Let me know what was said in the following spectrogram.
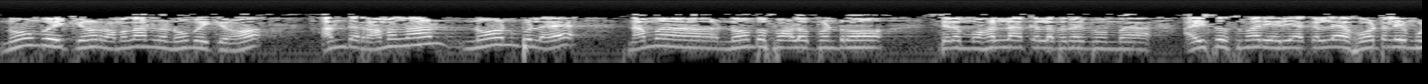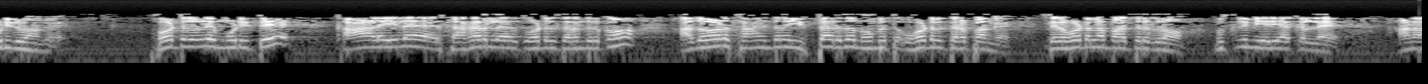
நோன்பு வைக்கிறோம் ரமலான்ல நோன்பு வைக்கிறோம். அந்த ரமலான் நோன்புல நம்ம நோன்பு ஃபாலோ பண்றோம். சில மொஹல்லாக்கள்ல பார்த்தா ஐசோஸ் மாதிரி ஏரியாக்கள்ல ஹோட்டலே மூடிடுவாங்க. ஹோட்டல்லே மூடிட்டு காலையில சகர்ல ஹோட்டல் திறந்திருக்கும். அதோட சாயந்தரம் இஃப்தார் தான் நோம்பு ஹோட்டல் திறப்பாங்க. சில ஹோட்டல்லாம் பார்த்திருக்கிறோம் முஸ்லீம் ஏரியாக்கள்ல. ஆனா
